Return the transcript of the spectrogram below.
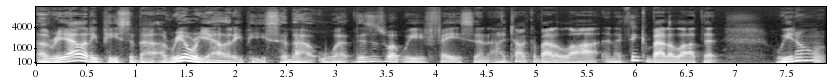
a reality piece about a real reality piece about what this is what we face. And I talk about a lot, and I think about a lot that we don't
